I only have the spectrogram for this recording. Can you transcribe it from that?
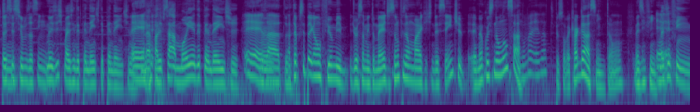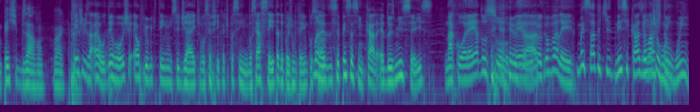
Então Sim. esses filmes assim. Não existe mais independente dependente, né? É. Assim, ah, a mãe é independente. É, exato. Até porque você pegar um filme de orçamento médio, se você não fizer um marketing decente, é a mesma coisa se não lançar. Não vai, exato. O pessoal vai cagar, assim, então. Mas enfim. É. Mas enfim, peixe bizarro, vai. Peixe bizarro. É, o The Roach é o filme que tem um CGI que você fica, tipo assim, você aceita depois de um tempo Mano, só. você pensa assim, cara, é 2006. Na Coreia do Sul. é, Exato. foi o que eu falei. Mas sabe que nesse caso eu, Eu não acho acho tão ruim,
